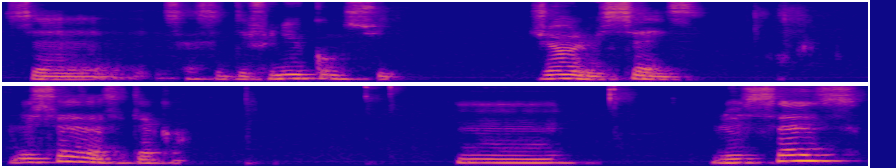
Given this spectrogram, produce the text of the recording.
ça se définit comme suit. Genre le 16. Le 16, c'était quand Le 16,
